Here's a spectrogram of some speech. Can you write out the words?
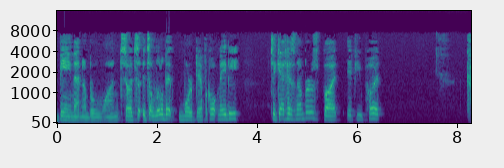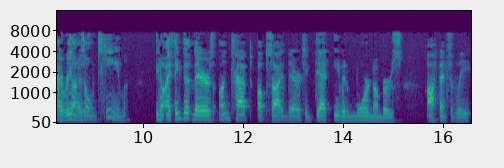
being that number one. So it's it's a little bit more difficult maybe to get his numbers, but if you put Kyrie on his own team, you know, I think that there's untapped upside there to get even more numbers offensively.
